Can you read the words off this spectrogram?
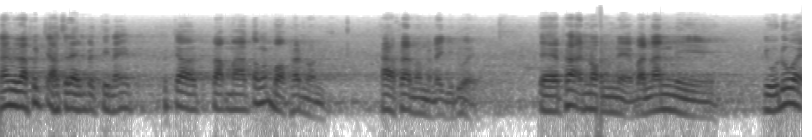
นั้นเวลาพระเจ้าแสดงไปที่ไหนพระเจ้ากลับมาต้องไม่บอกพระนนท์ถ้าพระนนท์มันได้อยู่ด้วย แต่พระนนท์เนี่ยวันนั้นมีอยู่ด้วย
